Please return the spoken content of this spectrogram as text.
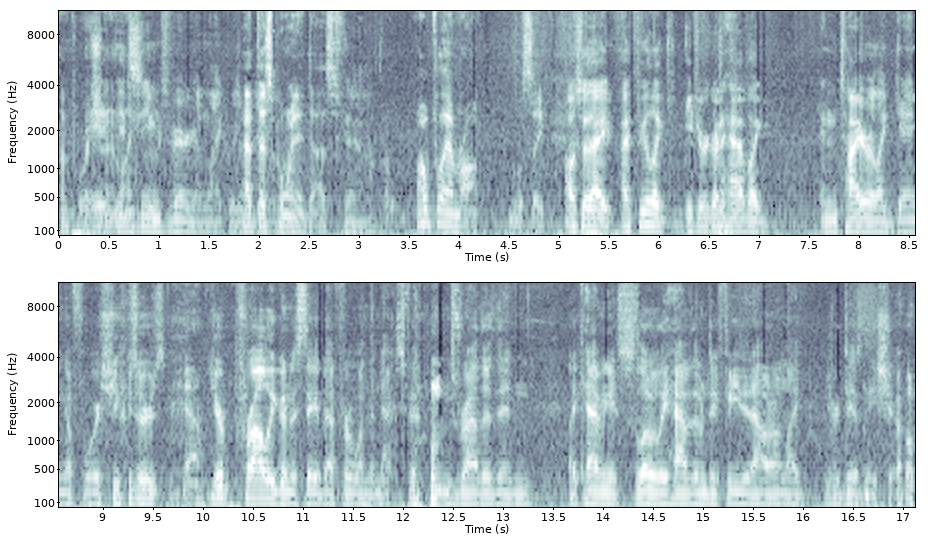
unfortunately. it seems very unlikely. At this point, it does. Yeah. Hopefully, I'm wrong. We'll see. Also, I, I feel like if you're gonna have like an entire like gang of force users, Yeah. you're probably gonna save that for one of the next films rather than like having it slowly have them defeated out on like your Disney show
